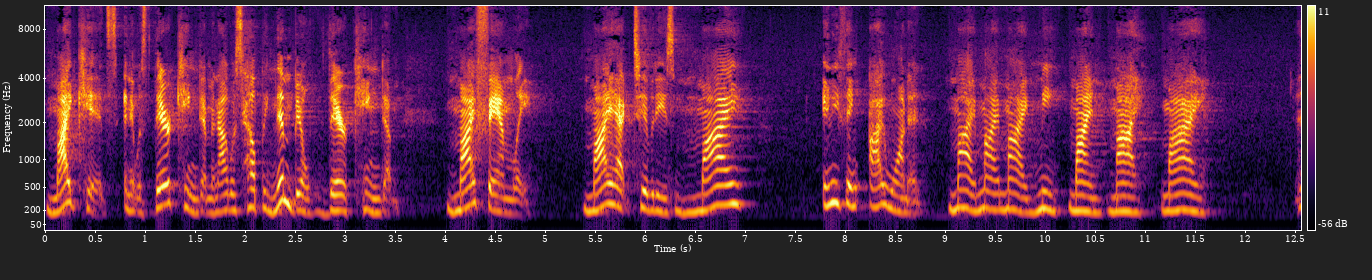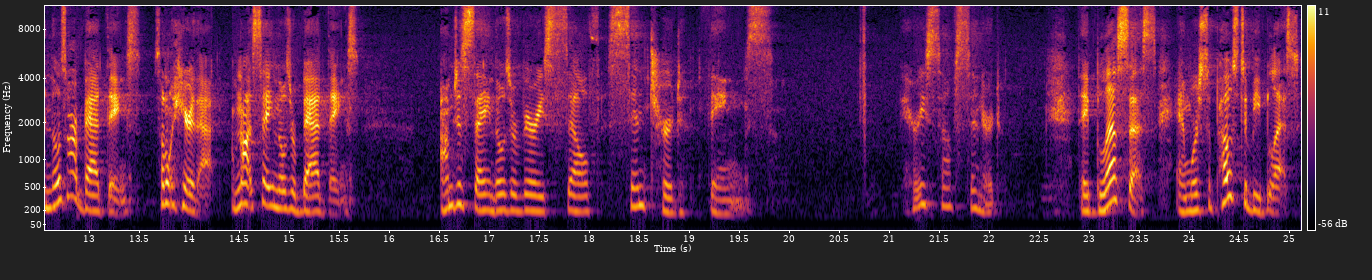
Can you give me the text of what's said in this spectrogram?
my kids and it was their kingdom, and I was helping them build their kingdom, my family, my activities, my anything I wanted. My, my, my, me, mine, my, my. And those aren't bad things. So don't hear that. I'm not saying those are bad things. I'm just saying those are very self centered things. Very self centered. They bless us, and we're supposed to be blessed.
